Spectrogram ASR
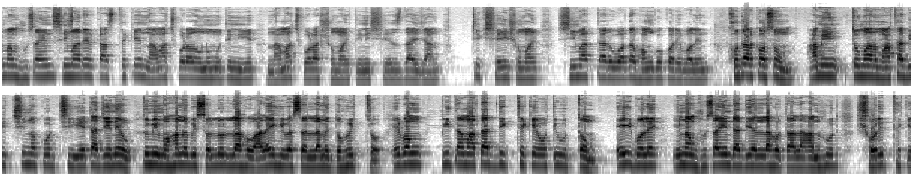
ইমাম হুসাইন সিমারের কাছ থেকে নামাজ পড়ার অনুমতি নিয়ে নামাজ পড়ার সময় তিনি শেষদায় যান। ঠিক সেই সময় সীমার তার ওয়াদা ভঙ্গ করে বলেন, খোদার কসম, আমি তোমার মাথা বিচ্ছিন্ন করছি, এটা জেনেও তুমি মহানবী সল্লুল্লাহ আলাইহি ওয়াসাল্লামের দহিত্র এবং পিতা মাতার দিক থেকে অতি উত্তম। এই বলে ইমাম হুসাইন রাদিয়াল্লাহ তালা আনহুর শরীর থেকে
